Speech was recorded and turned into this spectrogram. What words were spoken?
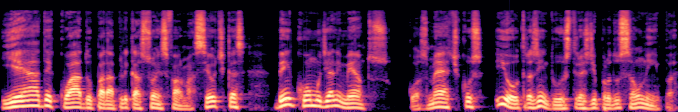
e é adequado para aplicações farmacêuticas, bem como de alimentos, cosméticos e outras indústrias de produção limpa.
